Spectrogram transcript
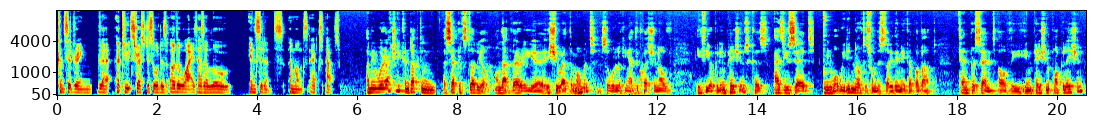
considering that acute stress disorders otherwise has a low incidence amongst expats? I mean, we're actually conducting a separate study on that very uh, issue at the moment. So we're looking at the question of Ethiopian inpatients because, as you said, I mean, what we did notice from the study, they make up about 10% of the inpatient population,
